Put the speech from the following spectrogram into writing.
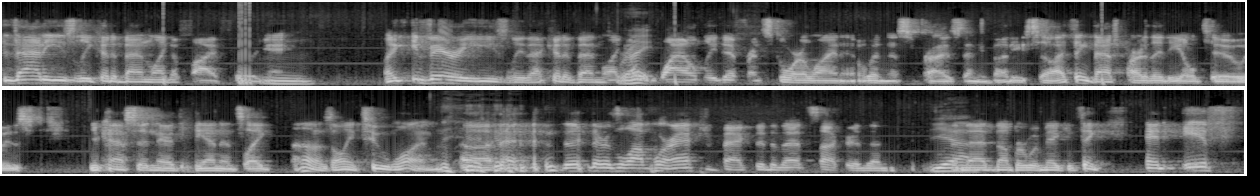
that easily could have been like a five-four game. Mm. Like very easily, that could have been like right. a wildly different score line, and it wouldn't have surprised anybody. So I think that's part of the deal too. Is you're kind of sitting there at the end, and it's like, oh, it's only two one. Uh, there was a lot more action packed into that sucker than, yeah. than that number would make you think. And if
